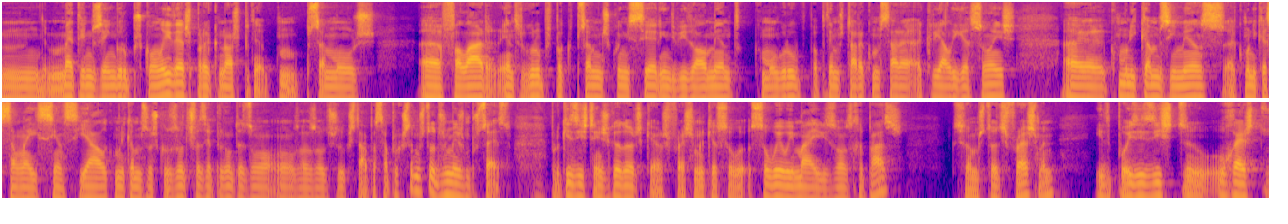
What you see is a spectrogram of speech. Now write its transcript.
um, metem-nos em grupos com líderes para que nós possamos uh, falar entre grupos, para que possamos nos conhecer individualmente como um grupo, para podermos estar a começar a, a criar ligações Uh, comunicamos imenso, a comunicação é essencial, comunicamos uns com os outros, fazer perguntas uns aos outros do que está a passar, porque estamos todos no mesmo processo. Porque existem jogadores que é os freshmen, que eu sou, sou eu e mais 11 rapazes, que somos todos freshmen, e depois existe o resto,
